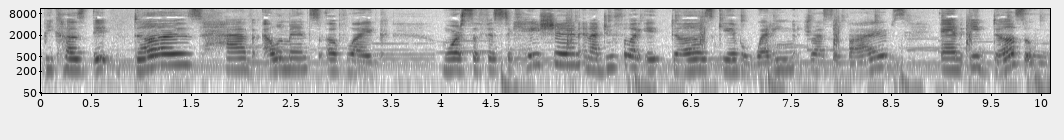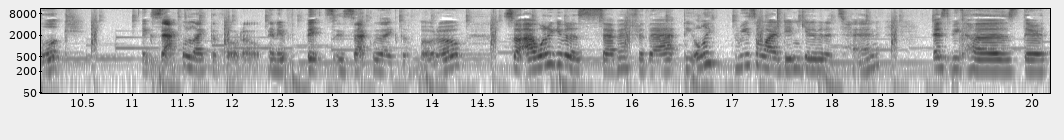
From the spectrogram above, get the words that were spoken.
because it does have elements of like more sophistication and I do feel like it does give wedding dress vibes and it does look exactly like the photo and it fits exactly like the photo. So I want to give it a 7 for that. The only reason why I didn't give it a 10 is because there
